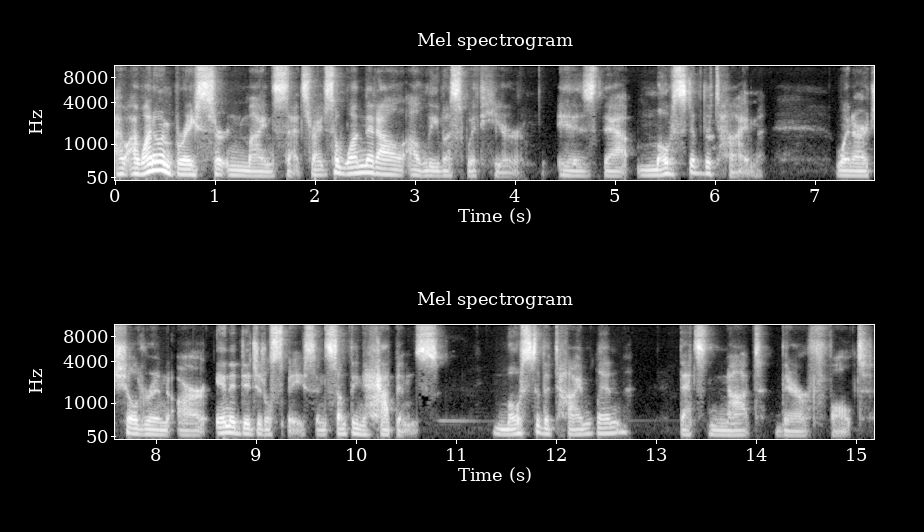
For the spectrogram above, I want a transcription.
I, I want to embrace certain mindsets, right? So one that I'll I'll leave us with here is that most of the time when our children are in a digital space and something happens, most of the time, Lynn, that's not their fault.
